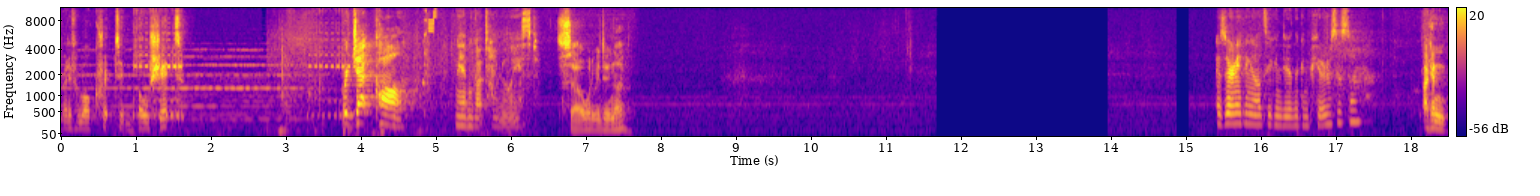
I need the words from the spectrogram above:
Ready for more cryptic bullshit? Reject call. We haven't got time to waste. So, what do we do now? Is there anything else you can do in the computer system? I can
